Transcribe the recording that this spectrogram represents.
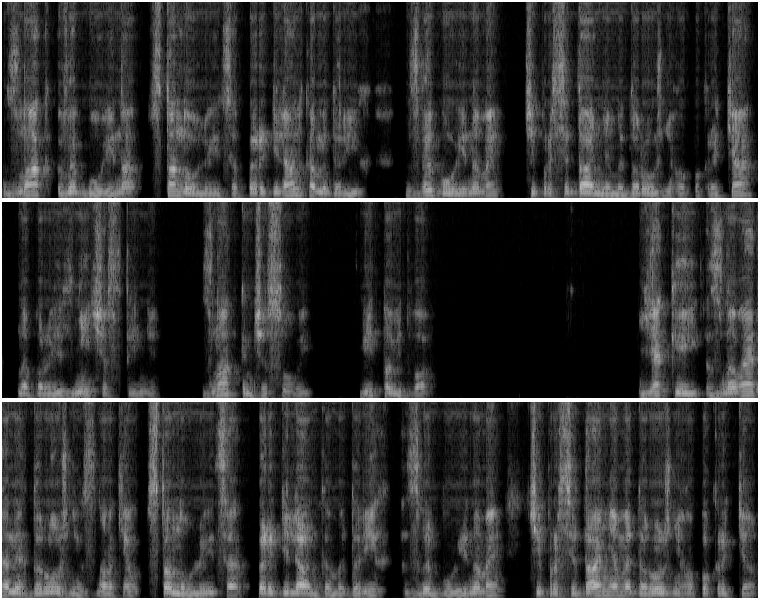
Знак вибоїна встановлюється перед ділянками доріг з вибоїнами чи просіданнями дорожнього покриття на проїзній частині. Знак тимчасовий. Відповідь 2. Який з наведених дорожніх знаків встановлюється перед ділянками доріг з вибоїнами чи просіданнями дорожнього покриття?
